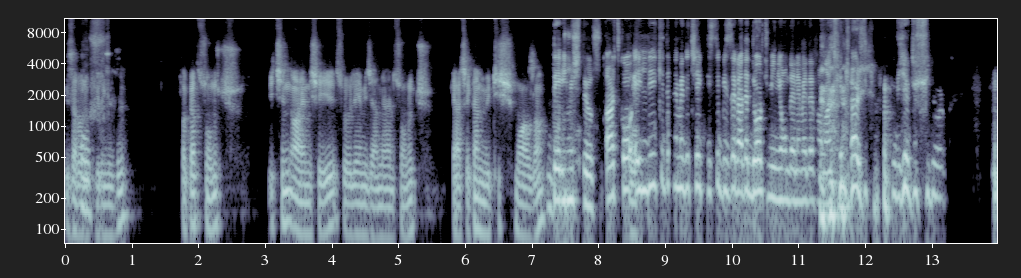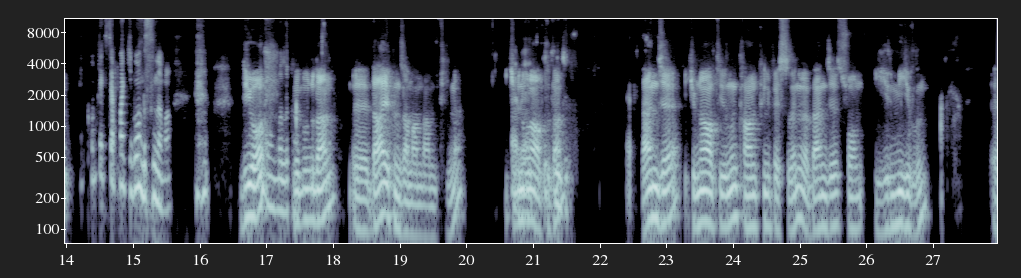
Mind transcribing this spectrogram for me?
İzabel birimizi. Fakat sonuç için aynı şeyi söyleyemeyeceğim yani sonuç gerçekten müthiş, muazzam. Değmiş diyorsun. Artık o, o 52 denemede çektiyse biz herhalde 4 milyon denemede falan çeker diye düşünüyorum. Kompleks yapmak gibi olmasın ama. Diyor Olmalı. ve buradan e, daha yakın zamandan bir filme. 2016'dan evet, Bence 2016 yılının Cannes Film Festivali ve bence son 20 yılın e,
